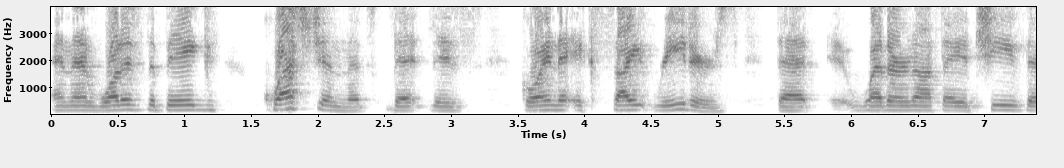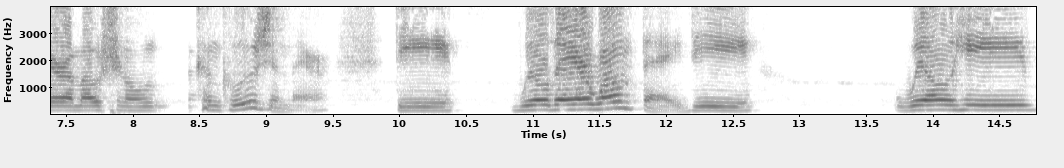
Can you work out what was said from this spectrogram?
And then what is the big question that's that is going to excite readers that whether or not they achieve their emotional conclusion there? The will they or won't they? The will he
